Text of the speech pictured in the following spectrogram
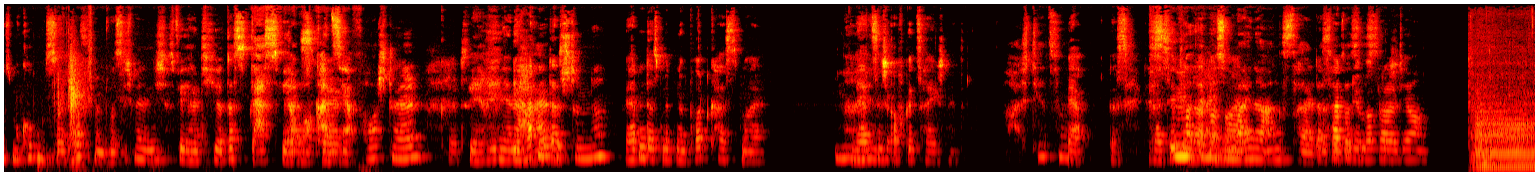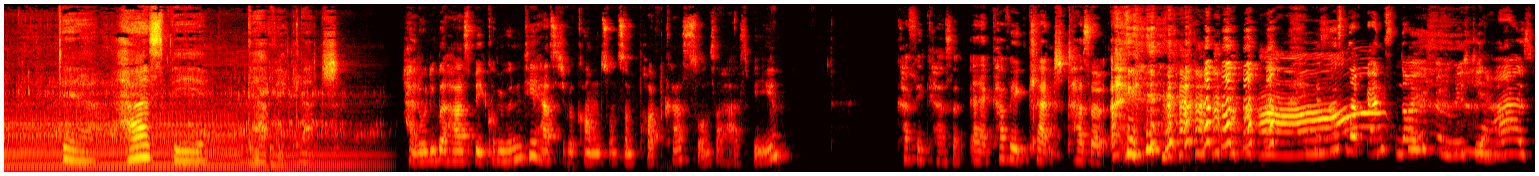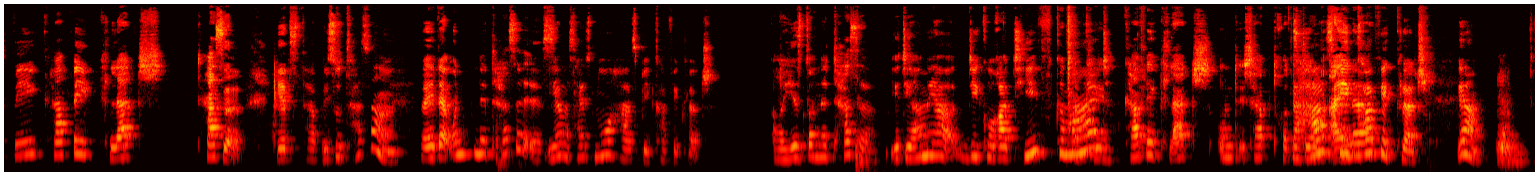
Muss mal gucken, was es halt öffnet. Was ich meine nicht, dass wir halt hier, das, das wäre, Das aber kannst du ja vorstellen. Gut. Wir reden ja Wir eine hatten halbe das- Stunde. Wir hatten das mit einem Podcast mal. Nein. Wir hatten es nicht aufgezeichnet. Echt jetzt? Ja, das, Das ist passiert immer, nur immer so meine Angst halt. Das also hatten wir das ist wirklich. halt, ja. Der HSB Kaffeeklatsch. Hallo liebe HSB Community, herzlich willkommen zu unserem Podcast, zu unserer HSB. Kaffeekasse, äh, Kaffeeklatschtasse. das ist noch ganz neu für mich, die HSB Kaffeeklatschtasse. Jetzt habe ich, Wieso Tasse? weil da unten eine Tasse ist. Ja, was heißt nur HSB Kaffeeklatsch? Aber hier ist doch eine Tasse. Ja, die haben ja dekorativ gemalt. Okay. Kaffeeklatsch und ich habe Der trotzdem HSB eine Kaffeeklatsch. Ja.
